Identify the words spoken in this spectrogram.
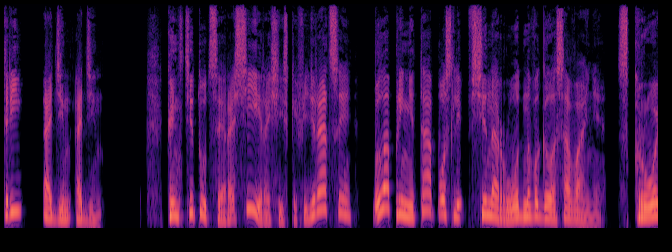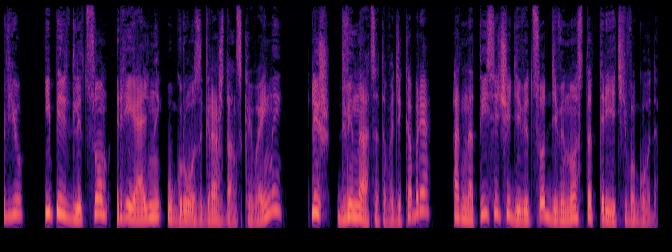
3.1.1. Конституция России и Российской Федерации была принята после всенародного голосования с кровью и перед лицом реальной угрозы гражданской войны лишь 12 декабря 1993 года.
